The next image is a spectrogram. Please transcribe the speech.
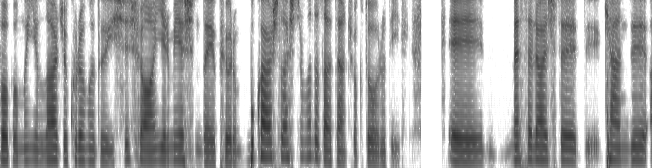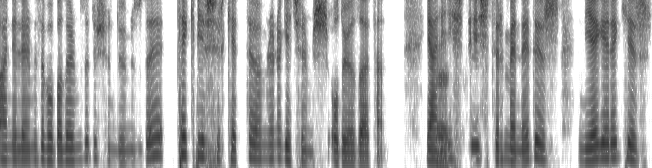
babamın yıllarca kuramadığı işi şu an 20 yaşında yapıyorum. Bu karşılaştırma da zaten çok doğru değil. Mesela, işte, kendi annelerimizi, babalarımızı düşündüğümüzde tek bir şirkette ömrünü geçirmiş oluyor zaten. Yani Evet. iş değiştirme nedir? Niye gerekir?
